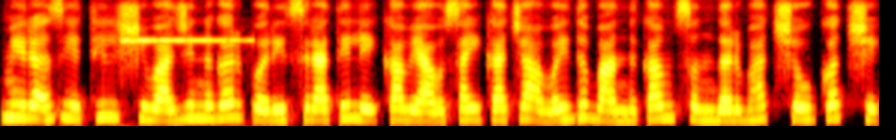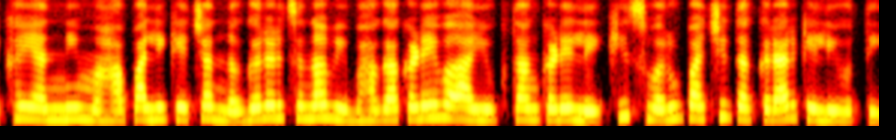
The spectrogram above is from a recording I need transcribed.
मिरज येथील शिवाजीनगर परिसरातील एका व्यावसायिकाच्या अवैध बांधकाम संदर्भात शौकत शेख यांनी महापालिकेच्या नगररचना विभागाकडे व आयुक्तांकडे लेखी स्वरूपाची तक्रार केली होती.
